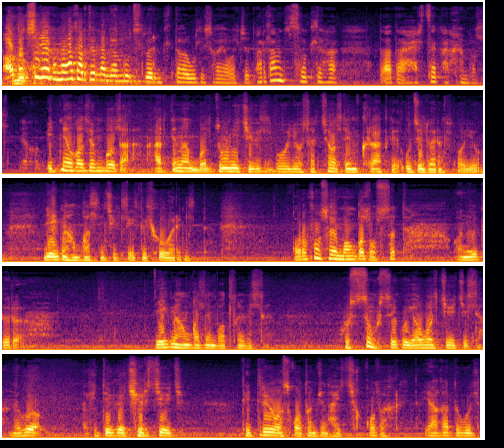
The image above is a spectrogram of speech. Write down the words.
Одоо чи яг Монгол ардын нам ямар үзэл баримталтайгаар үйл ажиллагаа явуулж байна? Парламент асуудлынхаа одоо харьцааг харах юм бол бидний гол юм бол ардын нам бол зүүнний чиглэл буюу социал демократ үзэл баримтлал буюу нийгмийн хамгааллын чиглэлд төлхөө барина л да. 3 сая Монгол улсад өнөөдөр нийгмийн хамгааллын бодлогыг л хүссэн хүсээгүй явуулж ээж л нөгөө хэдийгээ чирж ээж тэднийг бас гудамжинд хайчихгүй байх хэрэгтэй. Ягаад гэвэл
